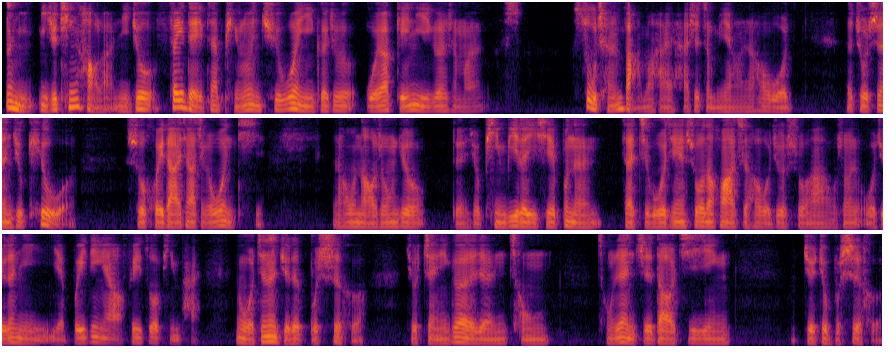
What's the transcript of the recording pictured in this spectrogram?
那你你就听好了，你就非得在评论区问一个，就我要给你一个什么？速成法吗？还还是怎么样？然后我，主持人就 Q 我说回答一下这个问题，然后我脑中就对就屏蔽了一些不能在直播间说的话。之后我就说啊，我说我觉得你也不一定要非做品牌，因为我真的觉得不适合，就整一个人从从认知到基因就就不适合。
